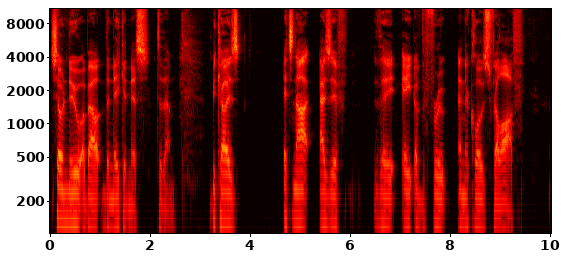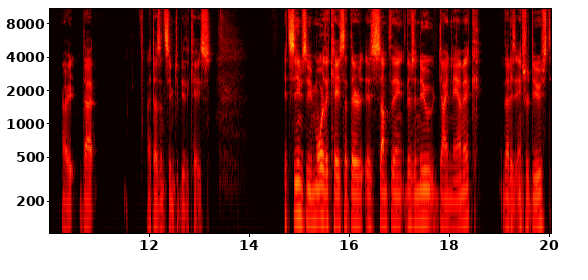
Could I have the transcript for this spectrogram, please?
so new about the nakedness to them? Because it's not as if they ate of the fruit and their clothes fell off right? That that doesn't seem to be the case. It seems to be more the case that there is something there's a new dynamic that is introduced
